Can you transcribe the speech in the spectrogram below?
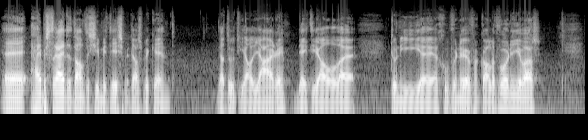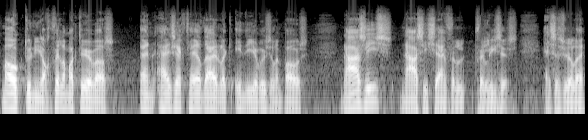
Uh, hij bestrijdt het antisemitisme, dat is bekend. Dat doet hij al jaren. Deed hij al uh, toen hij gouverneur van Californië was. Maar ook toen hij nog filmacteur was. En hij zegt heel duidelijk in de Jeruzalem Post: Nazi's, nazi's zijn ver verliezers. En ze zullen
